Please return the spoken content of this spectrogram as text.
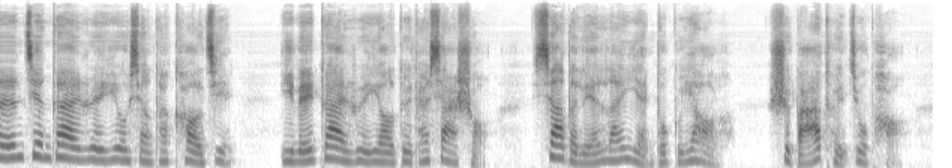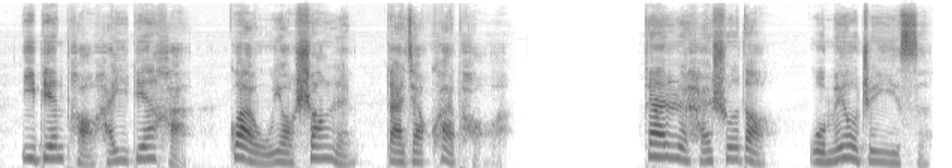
人见盖瑞又向他靠近，以为盖瑞要对他下手，吓得连蓝眼都不要了，是拔腿就跑，一边跑还一边喊：“怪物要伤人，大家快跑啊！”盖瑞还说道：“我没有这意思，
